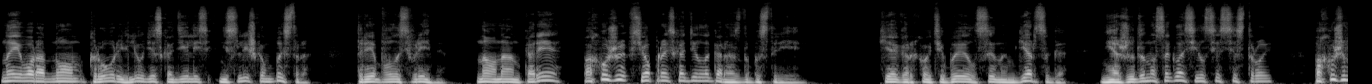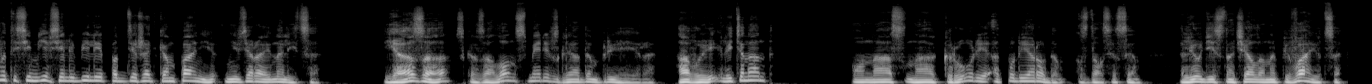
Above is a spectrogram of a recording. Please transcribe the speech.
На его родном Круре люди сходились не слишком быстро, требовалось время. Но на Анкаре, похоже, все происходило гораздо быстрее. Хегар, хоть и был сыном герцога, неожиданно согласился с сестрой. Похоже, в этой семье все любили поддержать компанию, невзирая на лица. «Я за», — сказал он, смерив взглядом Брюэйра. «А вы, лейтенант?» «У нас на Круре, откуда я родом», — сдался Сэм. «Люди сначала напиваются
